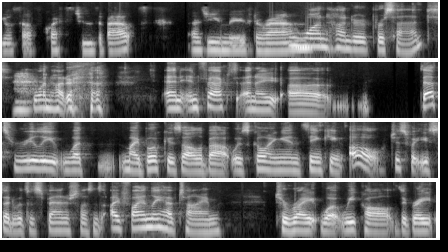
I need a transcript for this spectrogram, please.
yourself questions about as you moved around? 100%. 100. and in fact, and I, uh, that's really what my book is all about was going in thinking, oh, just what you said with the Spanish lessons. I finally have time to write what we call the great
